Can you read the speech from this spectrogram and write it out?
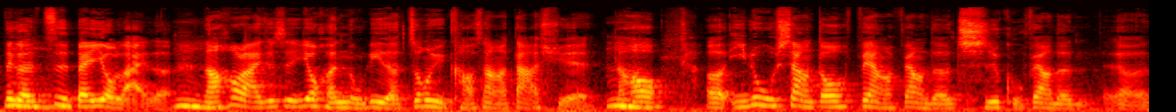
那个自卑又来了。嗯。然后后来就是又很努力的，终于考上了大学。嗯。然后呃一路上都非常非常的吃苦，非常的呃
